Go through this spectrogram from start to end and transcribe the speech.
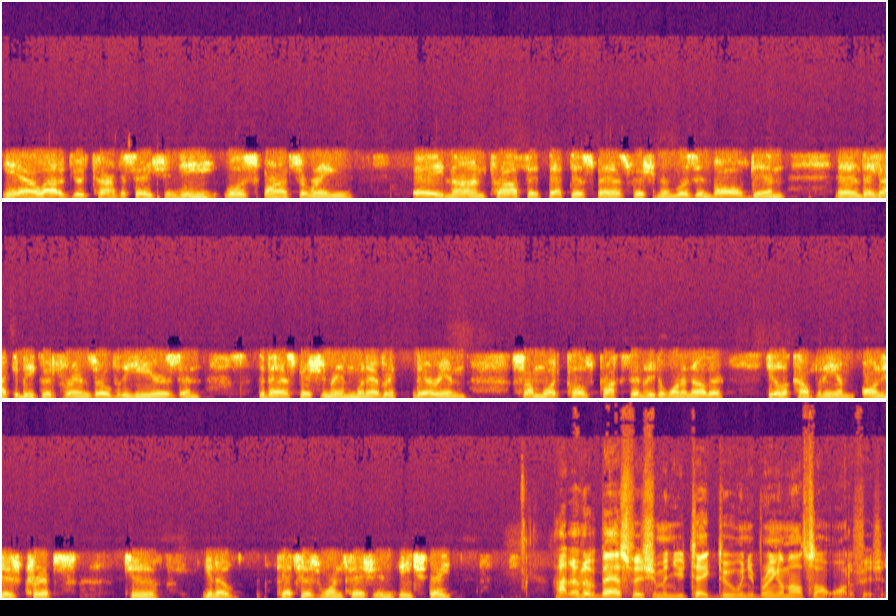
Yeah, a lot of good conversation. He was sponsoring a nonprofit that this bass fisherman was involved in and they got to be good friends over the years. And the bass fishermen, whenever they're in somewhat close proximity to one another, he'll accompany him on his trips to, you know, catch his one fish in each state. How do the bass fishermen you take do when you bring them out saltwater fishing?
